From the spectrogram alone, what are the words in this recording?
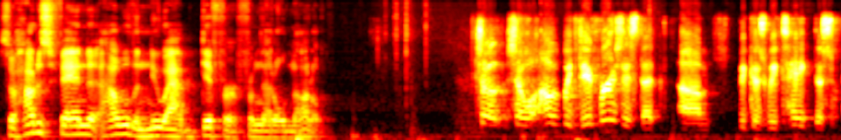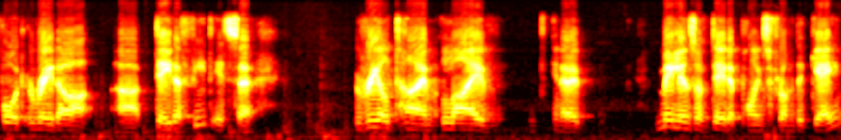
So how does fan how will the new app differ from that old model? So so how it differs is that um, because we take the Sportradar uh, data feed, it's a real time live, you know, millions of data points from the game.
